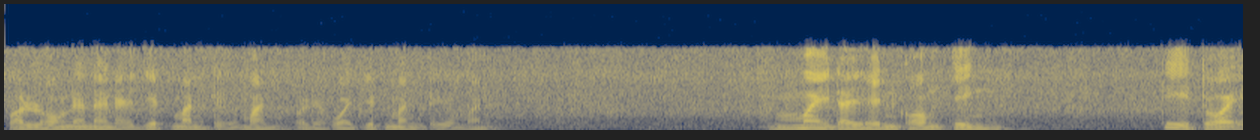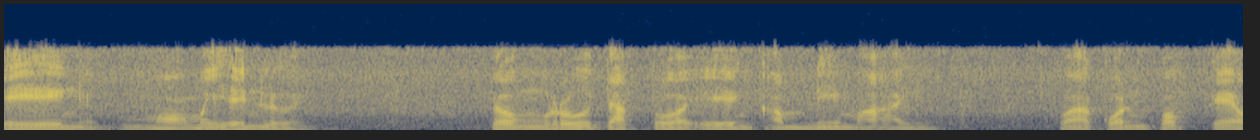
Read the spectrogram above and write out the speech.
พอหลงนั่นน่ะยึดมั่นถือมั่นเขาเรียกว่ายึดมั่นถือมั่นไม่ได้เห็นของจริง ที่ตัวเองมองไม่เห็นเลย จงรู้จักตัวเองคำนี้หมาย ว่าคนพบแก้ว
